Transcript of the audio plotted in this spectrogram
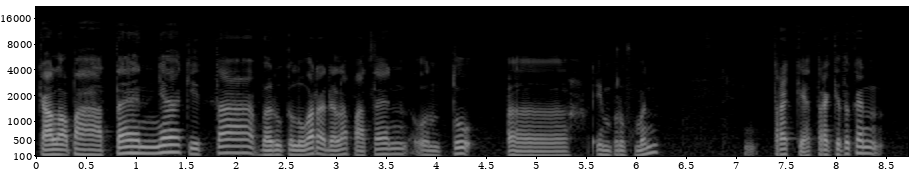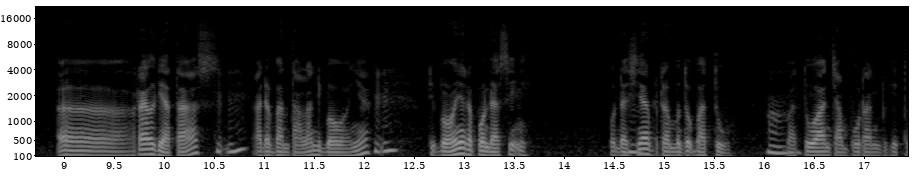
Kalau patennya kita baru keluar adalah paten untuk uh, improvement track ya. Track itu kan uh, rel di atas, mm -hmm. ada bantalan di bawahnya, mm -hmm. di bawahnya ada pondasi nih. Pondasinya mm -hmm. dalam bentuk batu, oh. batuan campuran begitu.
